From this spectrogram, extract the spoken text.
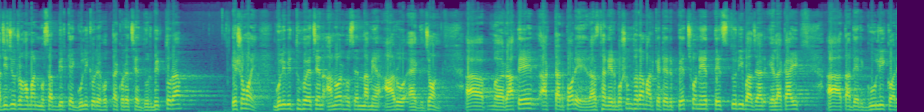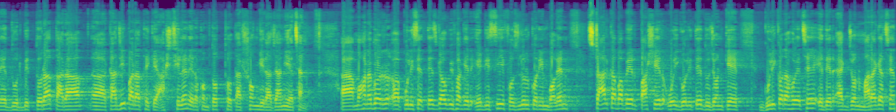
আজিজুর রহমান মুসাব্বিরকে গুলি করে হত্যা করেছে দুর্বৃত্তরা। এ সময় গুলিবিদ্ধ হয়েছেন আনোয়ার হোসেন নামে আরও একজন। রাতে আটটার পরে রাজধানীর বসুন্ধরা মার্কেটের পেছনে তেজতুরি বাজার এলাকায় তাদের গুলি করে দুর্বৃত্তরা। তারা কাজীপাড়া থেকে আসছিলেন, এরকম তথ্য তার সঙ্গীরা জানিয়েছেন। মহানগর পুলিশের তেজগাঁও বিভাগের এডিসি ফজলুল করিম বলেন, স্টার কাবাবের পাশের ওই গলিতে দুজনকে গুলি করা হয়েছে। এদের একজন মারা গেছেন,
